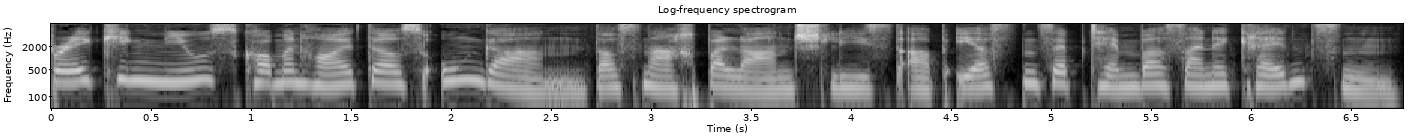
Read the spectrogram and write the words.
Breaking News kommen heute aus Ungarn. Das Nachbarland schließt ab 1. September seine Grenzen.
